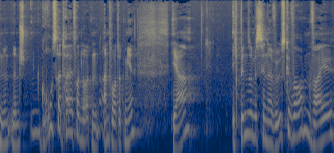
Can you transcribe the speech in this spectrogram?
ein großer Teil von Leuten antwortet mir, ja, ich bin so ein bisschen nervös geworden, weil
